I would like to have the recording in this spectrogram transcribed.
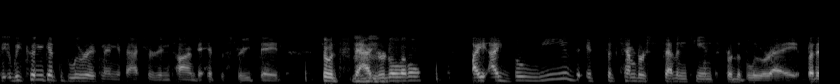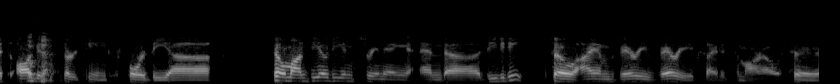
th- we couldn't get the Blu-rays manufactured in time to hit the street date, so it's Mm-hmm. staggered a little. I, I believe it's September 17th for the Blu-ray, but it's August 13th for the uh, film on VOD and streaming and uh, DVD. So I am very very excited tomorrow to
